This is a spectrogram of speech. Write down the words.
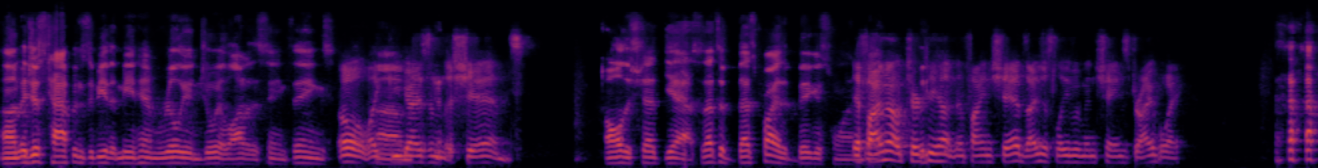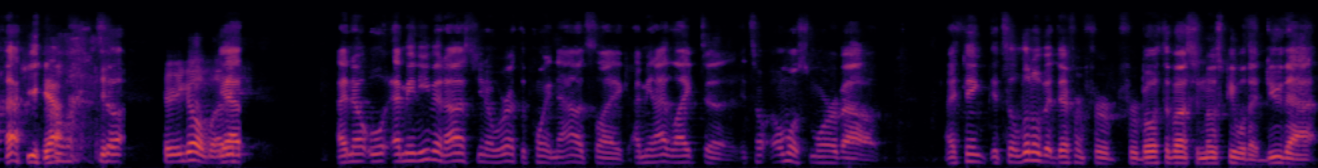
Um, it just happens to be that me and him really enjoy a lot of the same things. Oh, like Um, you guys in the sheds. All the shed, yeah. So that's a that's probably the biggest one. If but- I'm out turkey hunting and find sheds, I just leave them in Shane's driveway. yeah. I'm So Here you go, buddy. Yeah. I know. Well, I mean, even us, you know, we're at the point now. It's like, I mean, I like to. It's almost more about. I think it's a little bit different for for both of us and most people that do that.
